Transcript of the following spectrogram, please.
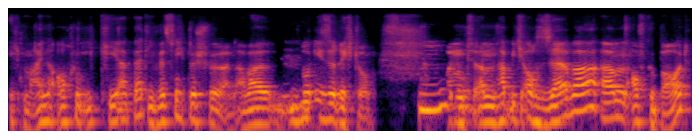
ich meine auch ein Ikea-Bett, ich will es nicht beschwören, aber mhm. so diese Richtung. Mhm. Und ähm, habe ich auch selber ähm, aufgebaut.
